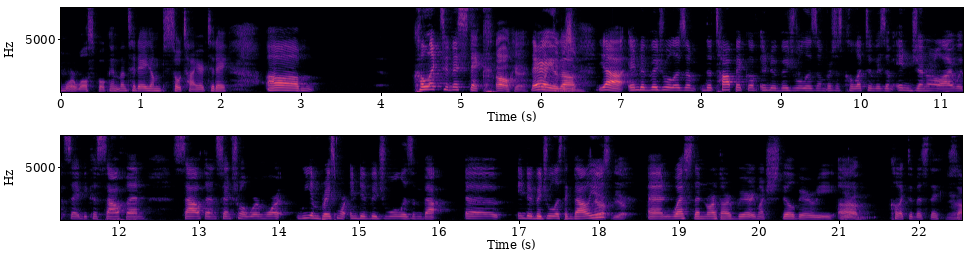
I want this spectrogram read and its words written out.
more well spoken than today. I'm so tired today. Um, collectivistic. Oh, okay. There you go. Yeah, individualism. The topic of individualism versus collectivism in general, I would say, because South and South and Central were more we embrace more individualism va- uh individualistic values, yeah. and West and North are very much still very um Yeah. collectivistic. Yeah. So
